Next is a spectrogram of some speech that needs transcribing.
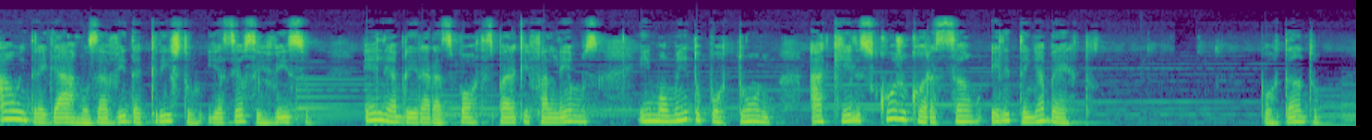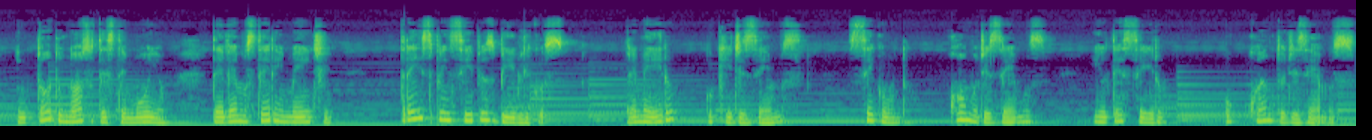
Ao entregarmos a vida a Cristo e a seu serviço, Ele abrirá as portas para que falemos em momento oportuno àqueles cujo coração Ele tem aberto. Portanto, em todo o nosso testemunho, devemos ter em mente três princípios bíblicos. Primeiro, o que dizemos. Segundo, como dizemos. E o terceiro, o quanto dizemos.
